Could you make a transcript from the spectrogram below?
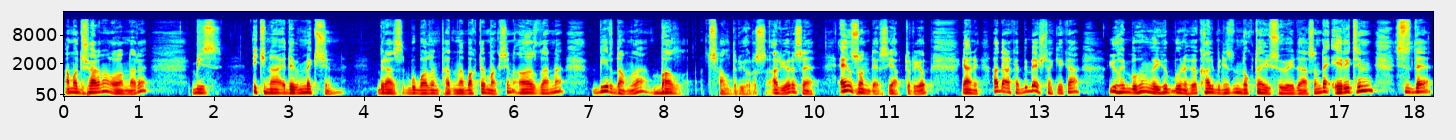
Ama dışarıdan olanları biz ikna edebilmek için biraz bu balın tadına baktırmak için ağızlarına bir damla bal çaldırıyoruz. Alıyoruz ya. En son dersi yaptırıyor. Yani hadi arka bir beş dakika yuhibbuhum ve yuhibbunehu kalbinizin noktayı süveydasında eritin. Siz de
